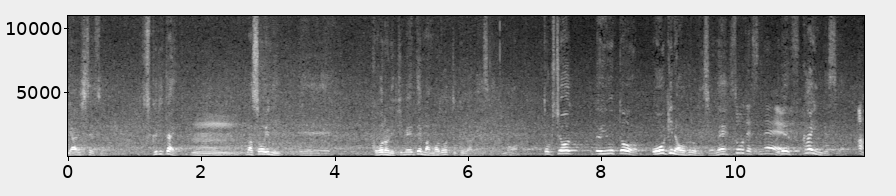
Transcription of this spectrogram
えー、慰安施設を作りたいと、まあ、そういうふうに、えー、心に決めて、まあ、戻ってくるわけですけれども特徴でいうと大きなお風呂ですよね。そうですね。で深いんですよ。あ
